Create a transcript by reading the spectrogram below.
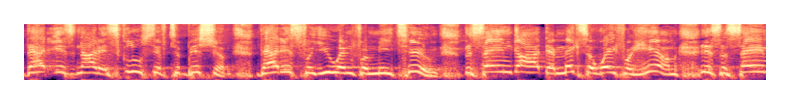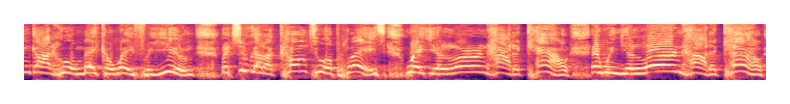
That is not exclusive to Bishop. That is for you and for me too. The same God that makes a way for him is the same God who will make a way for you. But you got to come to a place where you learn how to count. And when you learn how to count,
